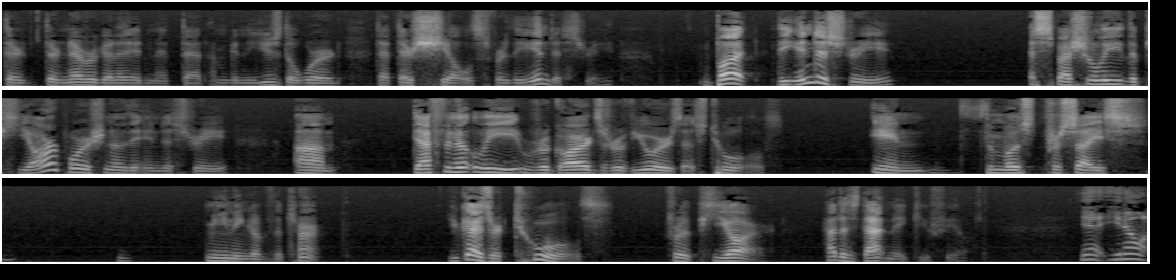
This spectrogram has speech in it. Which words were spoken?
they're they're never going to admit that I'm going to use the word that they're shills for the industry. But the industry especially the PR portion of the industry, um, definitely regards reviewers as tools in the most precise meaning of the term. You guys are tools for the PR. How does that make you feel? Yeah, you know,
